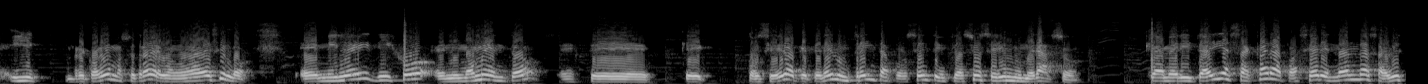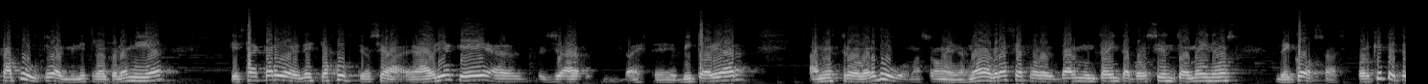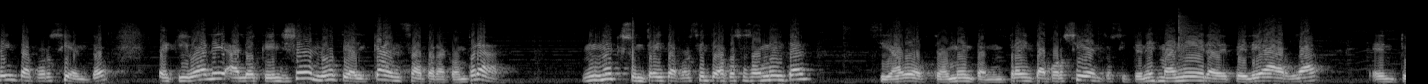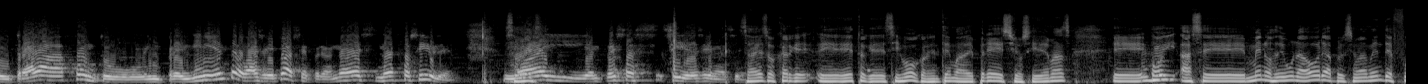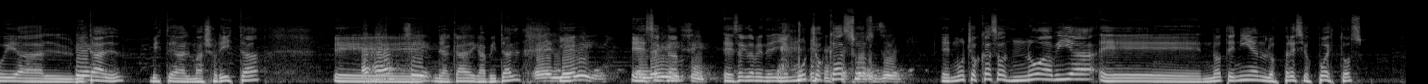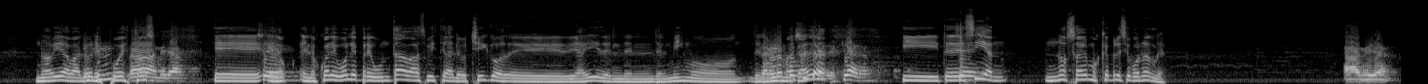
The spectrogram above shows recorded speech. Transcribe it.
Y recordemos otra vez, vamos a decirlo, eh, Milei dijo en un momento este, que consideró que tener un 30% de inflación sería un numerazo, que ameritaría sacar a pasear en andas a Luis Caputo, el ministro de Economía, que está a cargo del este ajuste. O sea, eh, habría que eh, este, vitorear a nuestro verdugo, más o menos, ¿no? Gracias por darme un 30% menos de cosas. Porque este 30% equivale a lo que ya no te alcanza para comprar. No es que un 30% de las cosas aumentan, si a vos te aumentan un 30%, si tenés manera de pelearla en tu trabajo, en tu emprendimiento, vaya y pase, pero no es, no es posible. No hay empresas, sí, decime, decime. Sabes, Oscar, que eh, esto que decís vos con el tema de precios y demás, eh, hoy hace menos de una hora aproximadamente fui al Sí. Vital, viste, al mayorista eh, Ajá, sí. de acá de Capital. El Y- Levi, el sí. Exactamente, y en muchos casos, Sí. en muchos casos no había, eh, no tenían los precios puestos, no había valores puestos. Ah. Eh, en, lo- en los cuales vos le preguntabas, viste, a los chicos de, de ahí, del, del, del mismo, de la Los misma cadena, claro. y te decían, no sabemos qué precio ponerle. Ah, mirá.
